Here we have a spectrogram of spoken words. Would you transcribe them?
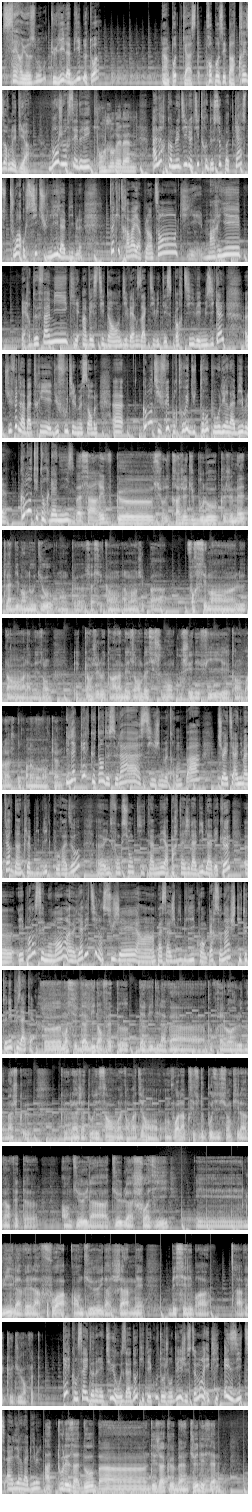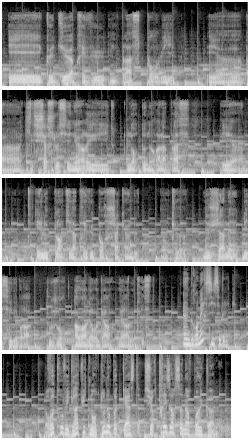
Sérieusement, tu lis la Bible, toi? Un podcast proposé par Trésor Média. Bonjour Cédric. Bonjour Hélène. Alors, comme le dit le titre de ce podcast, toi aussi tu lis la Bible. Toi qui travailles à plein temps, qui est marié, père de famille, qui est investi dans diverses activités sportives et musicales, euh, tu fais de la batterie et du foot, il me semble. Euh, comment tu fais pour trouver du temps pour lire la Bible? Comment tu t'organises? Bah, ça arrive que sur les trajets du boulot, que je mette la Bible en audio. Donc euh, ça c'est quand vraiment j'ai pas forcément euh, le temps à la maison. Et quand j'ai le temps à la maison, ben, c'est souvent au coucher des filles et quand voilà, je peux prendre un moment calme. Il y a quelques temps de cela, si je me trompe pas, tu as été animateur d'un club biblique pour ados, euh, une fonction qui t'amenait à partager la Bible avec eux. Euh, et pendant ces moments, euh, y avait-il un sujet, un, un passage biblique ou un personnage qui te tenait plus à cœur? Moi c'est David en fait. David il avait à peu près le, le même âge que, que l'âge adolescent, on va- dire. On, on voit la prise de position qu'il avait en fait euh, en Dieu. Il a, Dieu l'a choisi et lui il avait la foi en Dieu. Il a jamais baissé les bras avec Dieu en fait. Quel conseil donnerais-tu aux ados qui t'écoutent aujourd'hui justement et qui hésitent à lire la Bible? À tous les ados, ben déjà que ben Dieu les aime et que Dieu a prévu une place pour lui et euh, ben qu'ils cherchent le Seigneur et il leur donnera la place et, euh, et le plan qu'il a prévu pour chacun d'eux. Donc euh, ne jamais baisser les bras, toujours avoir les regards vers le Christ. Un grand merci Cédric. Retrouvez gratuitement tous nos podcasts sur trésorsonore.com.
